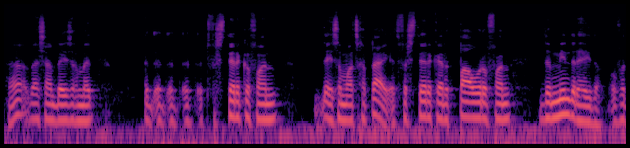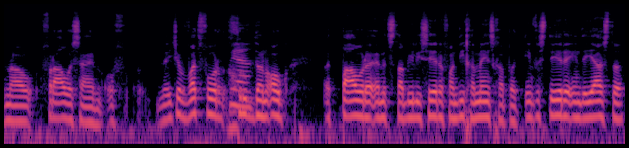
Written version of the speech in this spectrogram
hè, wij zijn bezig met het, het, het, het, het versterken van deze maatschappij. Het versterken en het poweren van de minderheden. Of het nou vrouwen zijn of weet je, wat voor groep Ja. dan ook. Het poweren en het stabiliseren van die gemeenschappen. Het investeren in de juiste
